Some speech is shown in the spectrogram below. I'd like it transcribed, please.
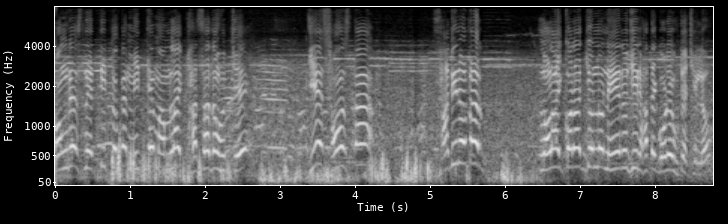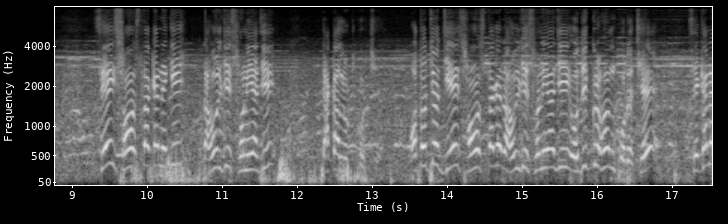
কংগ্রেস নেতৃত্বকে মিথ্যে মামলায় ফাঁসানো হচ্ছে। যে সংস্থা স্বাধীনতার লড়াই করার জন্য নেহরুজির হাতে গড়ে উঠেছিল, সেই সংস্থাকে নাকি রাহুলজি সোনিয়াজি টাকা লুট করছে। অথচ যে সংস্থাকে রাহুলজি সোনিয়াজি অধিগ্রহণ করেছে, সেখানে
